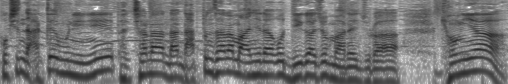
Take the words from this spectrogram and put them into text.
혹시 나 때문이니? 백천아 나 나쁜 사람 아니라고 네가 좀 말해주라 경이야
